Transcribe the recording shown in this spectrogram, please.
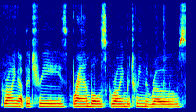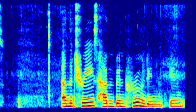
growing up the trees, brambles growing between the rows and the trees hadn't been pruned in, in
